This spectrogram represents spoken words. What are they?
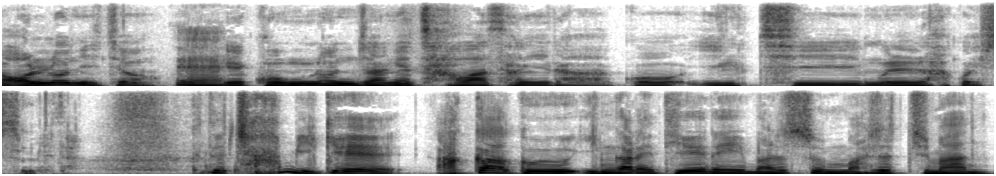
그러니까 언론이죠. 네. 공론장의 자화상이라고 일침을 하고 있습니다. 근데 참 이게 아까 그 인간의 DNA 말씀하셨지만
